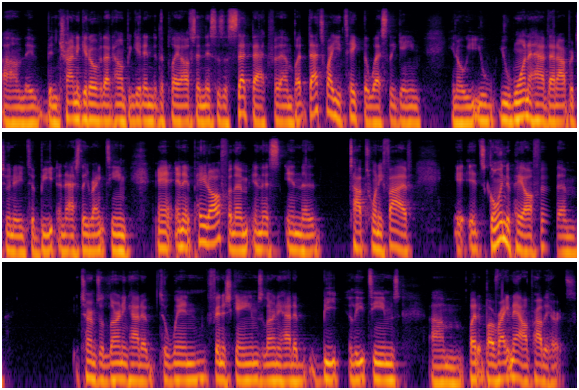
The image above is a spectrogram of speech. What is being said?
Um, they've been trying to get over that hump and get into the playoffs, and this is a setback for them. But that's why you take the Wesley game. You know, you you want to have that opportunity to beat a nationally ranked team, and, and it paid off for them in this in the top 25. It, it's going to pay off for them in terms of learning how to to win, finish games, learning how to beat elite teams. Um, but but right now, it probably hurts.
